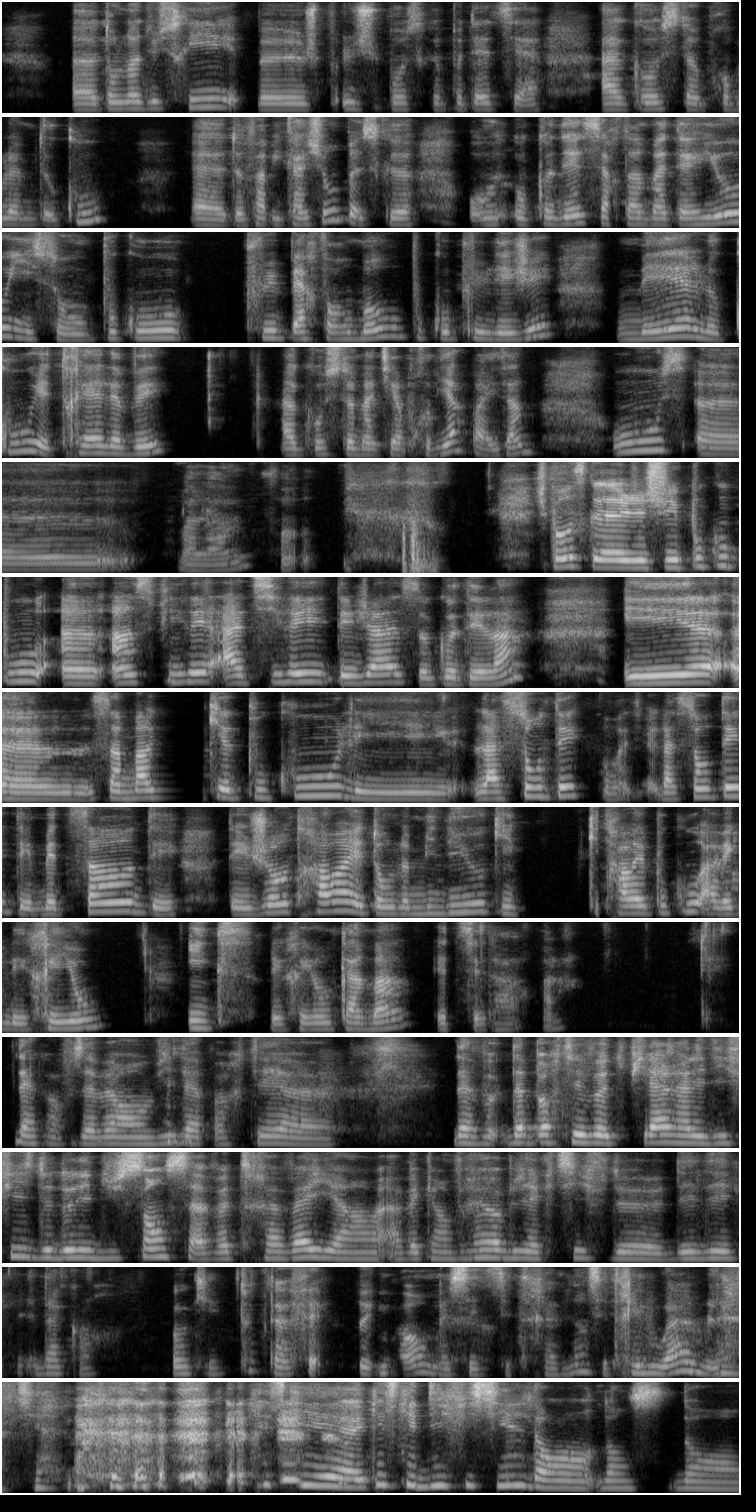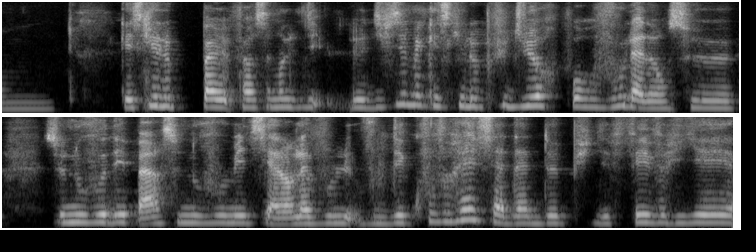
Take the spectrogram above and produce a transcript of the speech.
euh, dans l'industrie. Euh, je, je, suppose que peut-être c'est à, cause d'un problème de coût euh, de fabrication parce que on, on, connaît certains matériaux, ils sont beaucoup plus performants, beaucoup plus légers, mais le coût est très élevé à cause de matières premières, par exemple, ou voilà. Je pense que je suis beaucoup pour inspirer, attirer déjà ce côté-là. Et euh, ça m'inquiète beaucoup les, la santé, la santé des médecins, des, des gens qui travaillent dans le milieu qui, qui travaillent beaucoup avec les rayons X, les rayons gamma, etc. D'accord, vous avez envie d'apporter euh, d'apporter votre pierre à l'édifice, de donner du sens à votre travail avec un vrai objectif de d'aider. D'accord. Ok. Tout à fait. Bon, mais c'est très bien, c'est très louable. qu'est-ce qui est qu'est-ce qui est difficile dans dans dans Qu'est-ce qui est le pas forcément le, difficile, mais qu'est-ce qui est le plus dur pour vous là dans ce, ce nouveau départ, ce nouveau métier? Alors là, vous, vous, le découvrez, ça date depuis février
